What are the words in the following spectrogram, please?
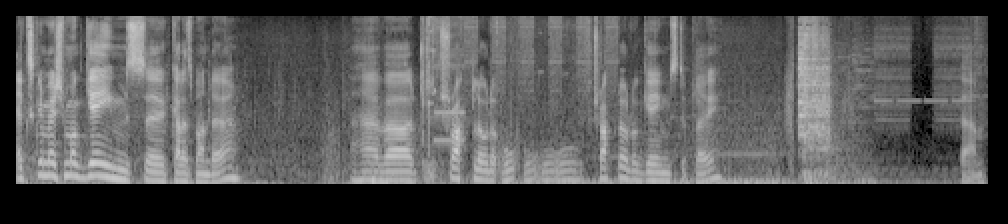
Exclamation mark games, uh, Kalisman. I have a truckload of, ooh, ooh, ooh, truckload of games to play. Damn.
